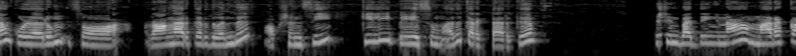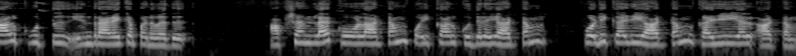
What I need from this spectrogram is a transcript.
தான் குழரும் ஸோ ராங்காக இருக்கிறது வந்து ஆப்ஷன் சி கிளி பேசும். அது கரெக்டாக இருக்குது கொஷின் பார்த்தீங்கன்னா மரக்கால் கூத்து என்று அழைக்கப்படுவது. ஆப்ஷனில் கோலாட்டம் பொய்க்கால் குதிரை ஆட்டம் பொடிக்கழி ஆட்டம் கழியல் ஆட்டம்.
